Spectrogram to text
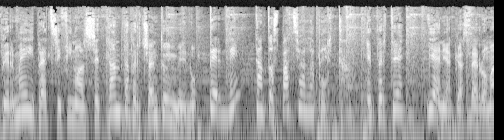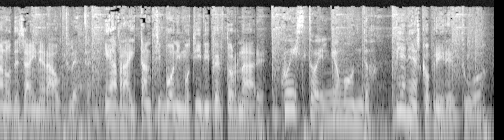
Per me i prezzi fino al 70% in meno. Per me, tanto spazio all'aperto. E per te, vieni a Castel Romano Designer Outlet e avrai tanti buoni motivi per tornare. Questo è il mio mondo. Vieni a scoprire il tuo.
